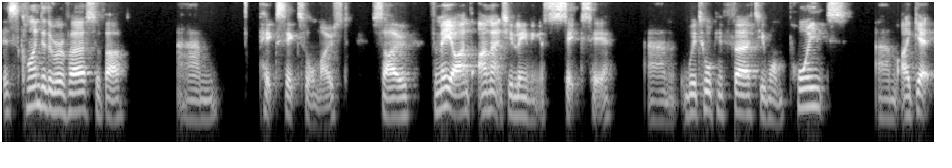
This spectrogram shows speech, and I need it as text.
it's kind of the reverse of a um, pick six almost. So for me, I'm I'm actually leaning a six here. Um, we're talking 31 points. Um, I get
